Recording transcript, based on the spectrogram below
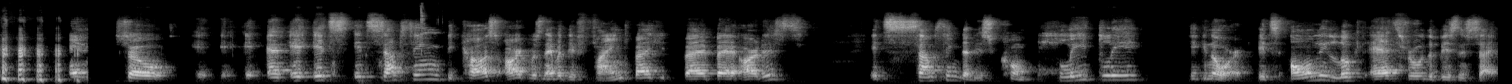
so it, it, it, it's it's something because art was never defined by, by by artists. It's something that is completely ignored. It's only looked at through the business side.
